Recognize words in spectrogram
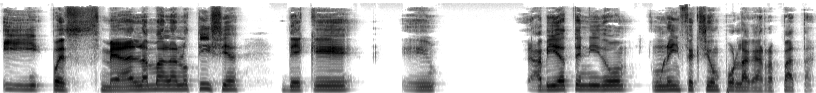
y pues me dan la mala noticia de que eh, había tenido una infección por la garrapata.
